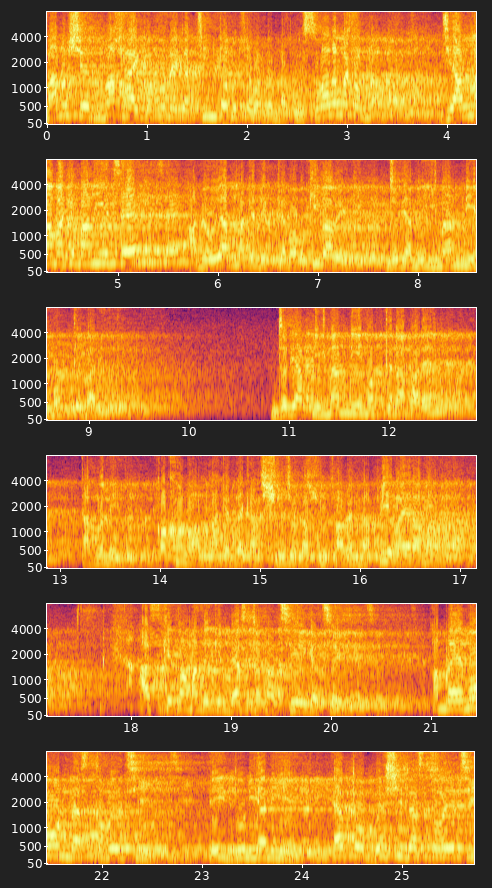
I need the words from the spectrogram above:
মানুষের মাথায় কখনো এটা চিন্তা করতে পারবেন না আপনি। সুবহানাল্লাহ করলাম যে আল্লাহ আমাকে বানিয়েছে, আমি ওই আল্লাহকে দেখতে পাবো। কীভাবে? যদি আমি ঈমান নিয়ে মরতে পারি। যদি আপনি ঈমান নিয়ে মরতে না পারেন, তাহলে কখনো আল্লাহকে দেখার সুযোগ আপনি পাবেন না। প্রিয় ভাইয়ের আমার, আজকে তো আমাদেরকে ব্যস্ততা ছেয়ে গেছে। আমরা এমন ব্যস্ত হয়েছি এই দুনিয়া নিয়ে এত বেশি ব্যস্ত হয়েছি,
